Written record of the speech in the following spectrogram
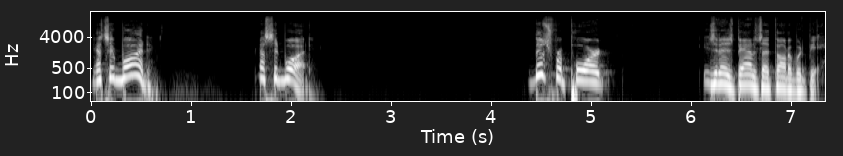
Yes, it would. Yes, it would. This report isn't as bad as I thought it would be.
